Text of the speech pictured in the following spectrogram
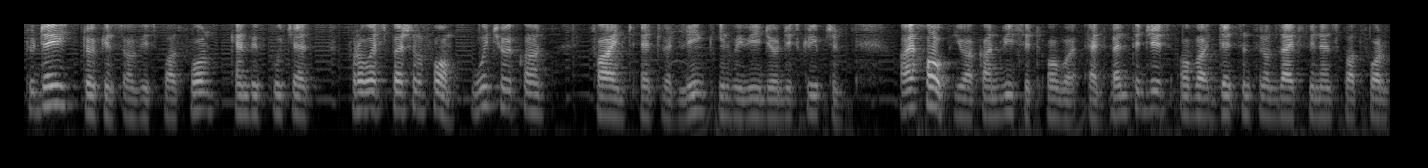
Today, tokens of this platform can be purchased through a special form, which we can find at the link in the video description. I hope you are convinced the advantages of a decentralized finance platform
